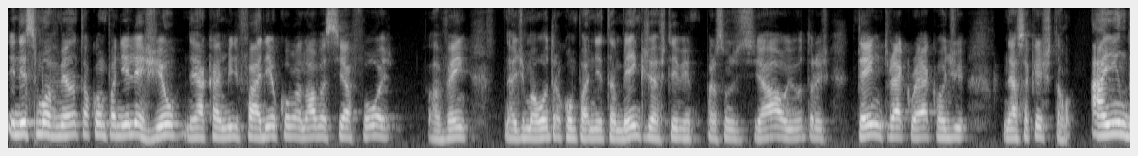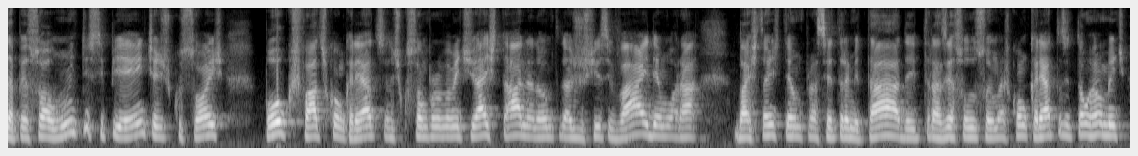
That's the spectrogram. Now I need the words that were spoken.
E nesse movimento a companhia elegeu né, a Camille Faria como a nova CFO. Ela vem né, de uma outra companhia também que já esteve em recuperação judicial e outras têm um track record nessa questão. Ainda, pessoal, muito incipiente as discussões poucos fatos concretos. A discussão provavelmente já está né, no âmbito da justiça e vai demorar bastante tempo para ser tramitada e trazer soluções mais concretas. Então, realmente,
